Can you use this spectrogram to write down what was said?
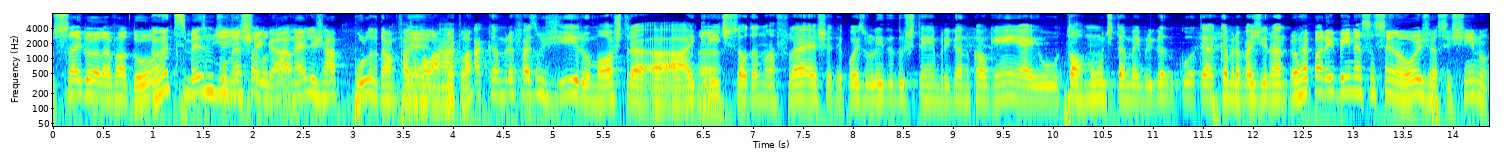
sai do elevador. Antes mesmo de Começa a chegar, lutar. né? Ele já pula, dá, faz É, um rolamento a, lá. a câmera faz um giro, mostra a, a Ygritte soltando uma flecha, depois o líder dos Ten brigando com alguém, aí o Tormund também brigando com outro, e a câmera vai girando. Eu reparei bem nessa cena hoje, assistindo,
